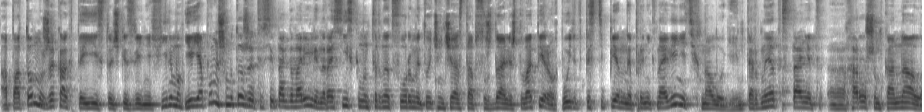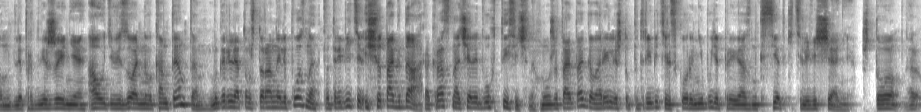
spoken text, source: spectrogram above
А потом уже как-то и с точки зрения фильмов. И я помню, что мы тоже это всегда говорили, на российском интернет-форуме это очень часто обсуждали, что, во-первых, будет постепенное проникновение технологий, интернет станет э, хорошим каналом для продвижения аудиовизуального контента. Мы говорили о том, что рано или поздно потребитель еще тогда, как раз в начале 2000-х, мы уже тогда говорили, что потребитель скоро не будет привязан к сетке телевещания, что э,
